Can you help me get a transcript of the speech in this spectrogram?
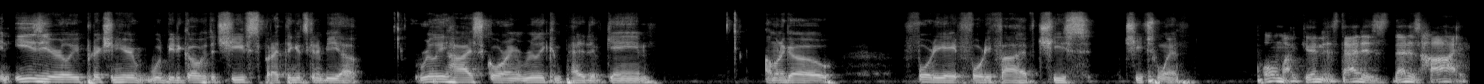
An easy early prediction here would be to go with the Chiefs, but I think it's going to be a really high scoring, really competitive game. I'm going to go 48 45 Chiefs Chiefs win. Oh my goodness, that is that is high.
